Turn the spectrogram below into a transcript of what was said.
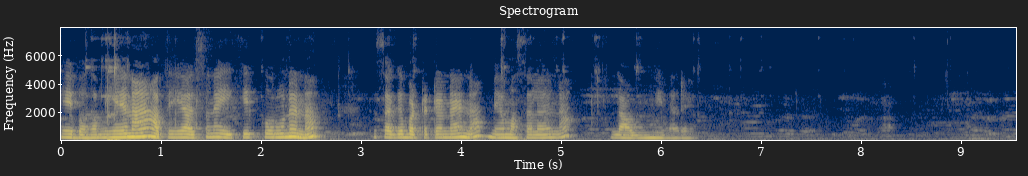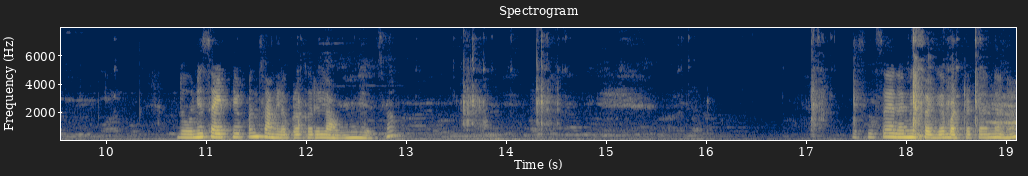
हे बघा मी आहे ना आता हे असं ना एक एक करून आहे ना सगळ्या बटाट्यांना आहे ना मी मसाला आहे ना लावून घेणार आहे. दोन्ही साईडने पण चांगल्या प्रकारे लावून घ्यायचं. तसंच आहे ना मी सगळ्या बटाट्यांना ना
